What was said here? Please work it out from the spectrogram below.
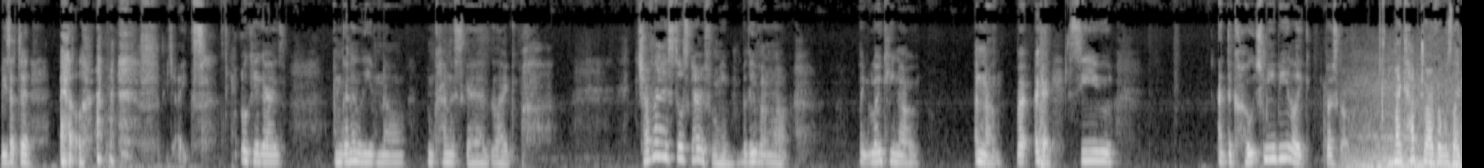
Be such a L. Yikes. Okay, guys, I'm gonna leave now. I'm kind of scared. Like, Traveling is still scary for me, believe it or not. Like, low-key, no. And no. But, okay. See you at the coach, maybe? Like, let's go. My cab driver was, like,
